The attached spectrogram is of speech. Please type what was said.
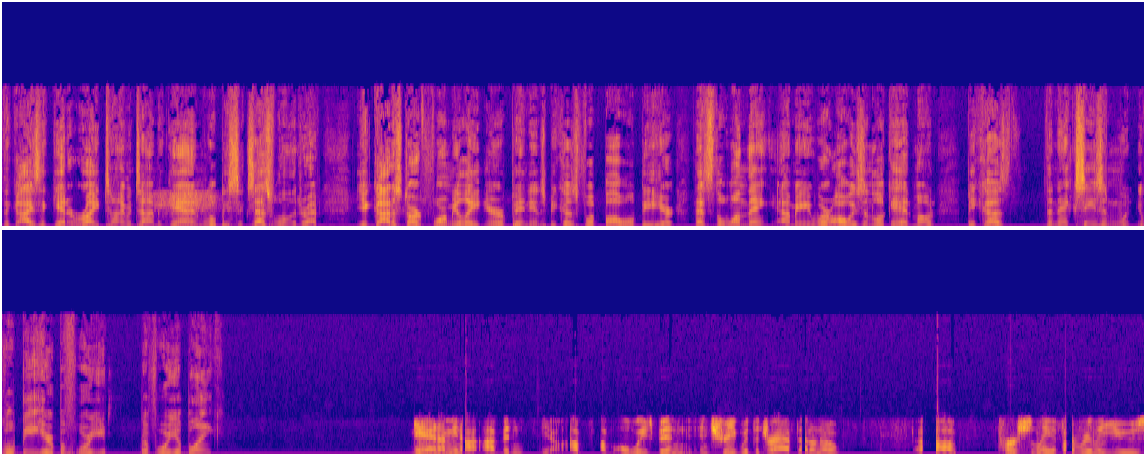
the guys that get it right time and time again will be successful in the draft. You got to start formulating your opinions because football will be here. That's the one thing. I mean, we're always in look ahead mode because the next season will be here before you before you blink. Yeah, and I mean, I, I've been, you know, I've I've always been intrigued with the draft. I don't know uh, personally if I really use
